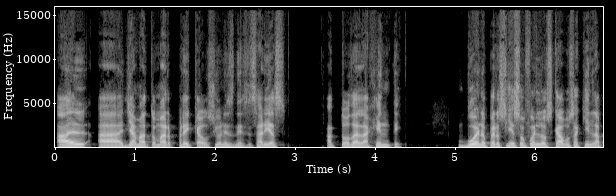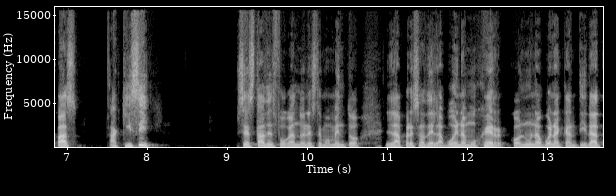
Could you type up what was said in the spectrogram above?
al a, llama a tomar precauciones necesarias a toda la gente. Bueno, pero si eso fue en Los Cabos, aquí en La Paz, aquí sí. Se está desfogando en este momento la presa de la Buena Mujer con una buena cantidad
